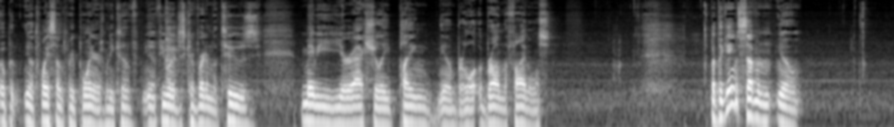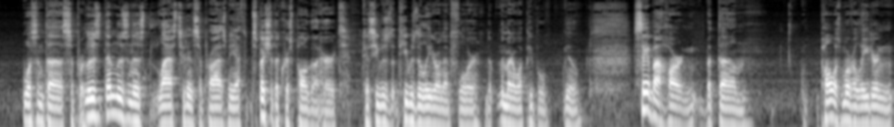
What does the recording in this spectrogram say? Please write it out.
open, you know, 27 three pointers when you could have, you know, if you would have just converted them to twos, maybe you're actually playing, you know, LeBron in the finals. But the game seven, you know, wasn't uh, lose, them losing those last two didn't surprise me, especially that Chris Paul got hurt because he was he was the leader on that floor, no, no, matter what people you know say about Harden. But um, Paul was more of a leader, and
